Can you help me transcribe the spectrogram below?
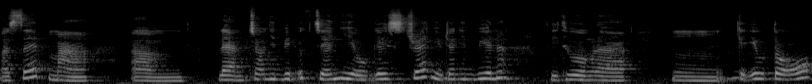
mà sếp mà um, làm cho nhân viên ức chế nhiều gây stress nhiều cho nhân viên á thì thường là um, cái yếu tố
